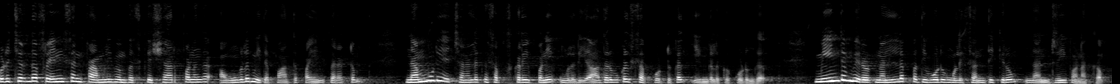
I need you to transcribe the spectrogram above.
பிடிச்சிருந்த ஃப்ரெண்ட்ஸ் அண்ட் ஃபேமிலி மெம்பர்ஸ்க்கு ஷேர் பண்ணுங்கள் அவங்களும் இதை பார்த்து பயன்பெறட்டும். நம்முடைய சேனலுக்கு சப்ஸ்கிரைப் பண்ணி உங்களுடைய ஆதரவுகள் சப்போர்ட்டுகள் எங்களுக்கு கொடுங்க. மீண்டும் வேறொரு நல்ல பதிவோடு உங்களை சந்திக்கிறோம். நன்றி வணக்கம்.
